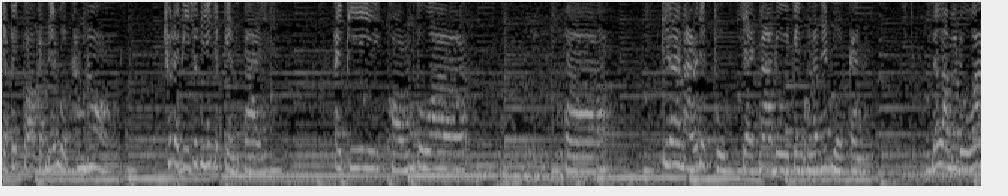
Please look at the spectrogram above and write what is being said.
จะไปเกาะกับเน็ตเวิร์กข้างนอก ชุด IP ชุดนี้จะเปลี่ยนไป IP ของตัวที่ได้มาก็จะถูกแจกมาโดยเป็นคนละเน็ตเวิร์กกัน แล้วเรามาดูว่า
